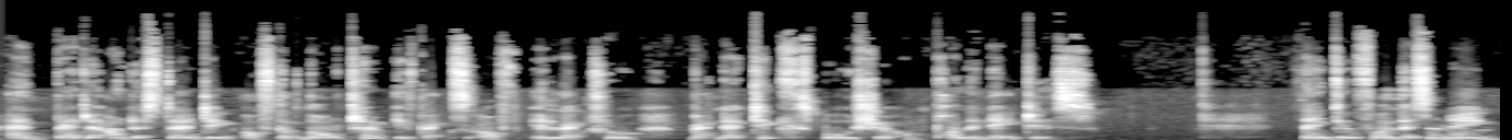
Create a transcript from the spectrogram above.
and better understanding of the long term effects of electromagnetic exposure on pollinators. Thank you for listening.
